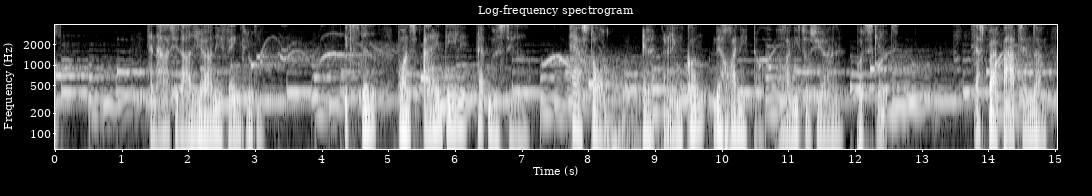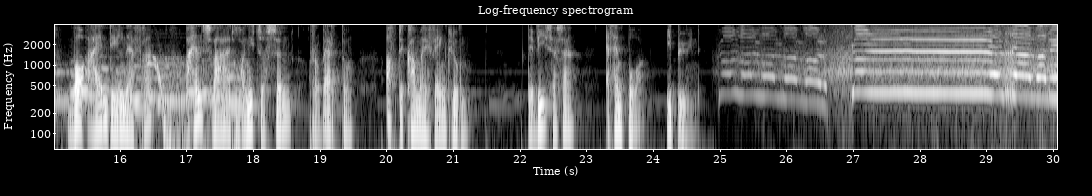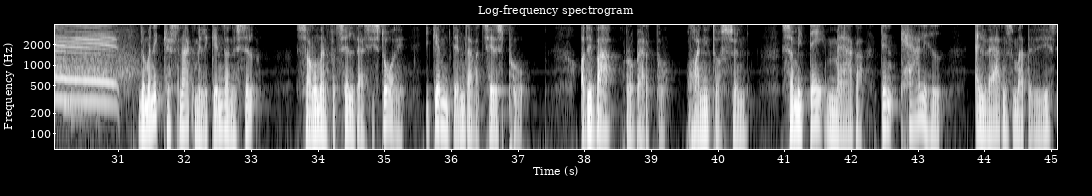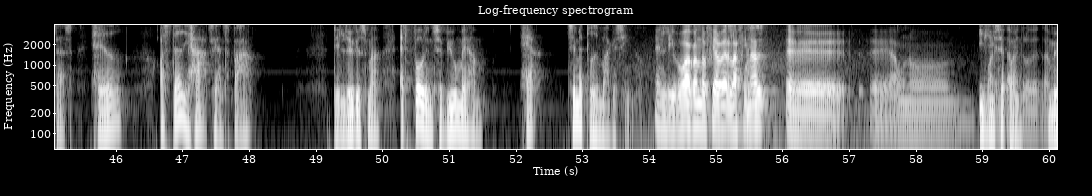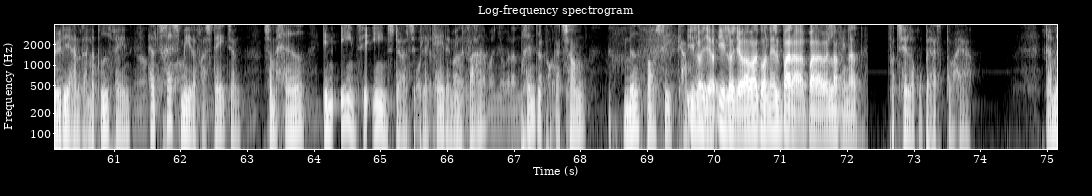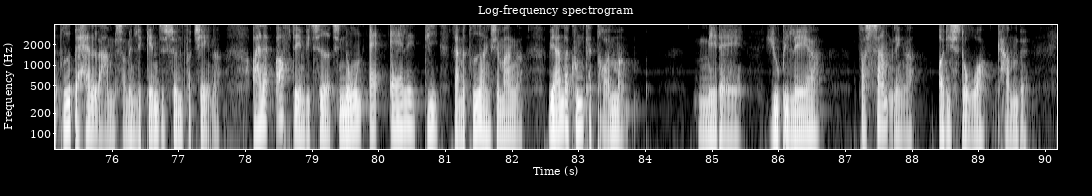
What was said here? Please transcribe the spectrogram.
Han har sit eget hjørne i fanklubben. Et sted, hvor hans egen dele er udstillet. Her står El Rincón de Juanito, Juanitos hjørne, på et skilt. Jeg spørger bartenderen, hvor ejendelen er fra, og han svarer, at Juanitos søn, Roberto, ofte kommer i fanklubben. Det viser sig, at han bor i byen. Når man ikke kan snakke med legenderne selv, så må man fortælle deres historie igennem dem, der var tættest på. Og det var Roberto, Juanitos søn, som i dag mærker den kærlighed, alverdens madridistas havde og stadig har til hans far. Det lykkedes mig at få et interview med ham her til Madrid-magasinet. En Lisboa, cuando fui a ver la final, eh, eh, a unos I Lissabon mødte jeg en Real Madrid-fan 50 meter fra stadion, som havde en en-til-en størrelse plakat af min far, printet på karton, med for at se y kampen, lo, lle- y lo llevaba con él para, para ver la final. fortæller Roberto her. Real Madrid behandler ham som en legende søn fortjener, og han er ofte inviteret til nogle af alle de Real Madrid arrangementer, vi andre kun kan drømme om. Middage, jubilæer, forsamlinger og de store kampe.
